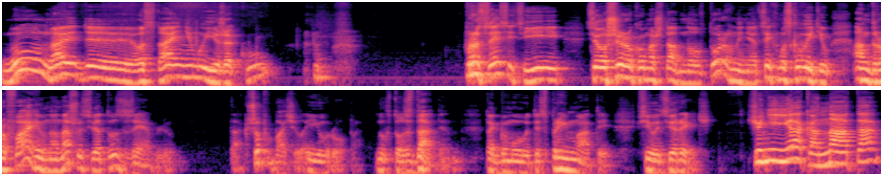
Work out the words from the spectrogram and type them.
Ну, навіть е, останньому їжаку в процесі цієї, цього широкомасштабного вторгнення цих московитів андрофагів на нашу святу землю. Так, що побачила Європа? Ну, хто здатен, так би мовити, сприймати всі оці речі? Що ніяка НАТО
